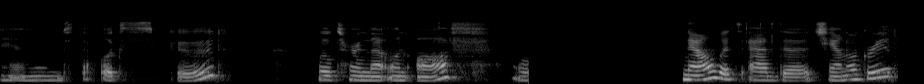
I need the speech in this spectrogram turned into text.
And that looks good. We'll turn that one off. Now let's add the channel grid.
